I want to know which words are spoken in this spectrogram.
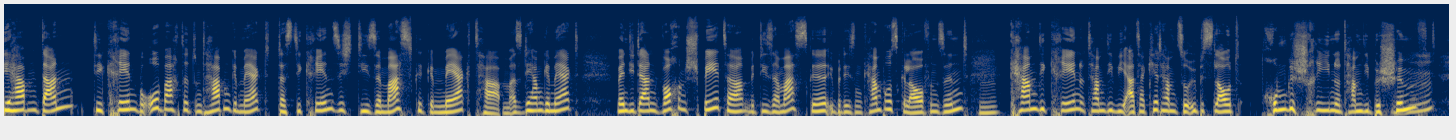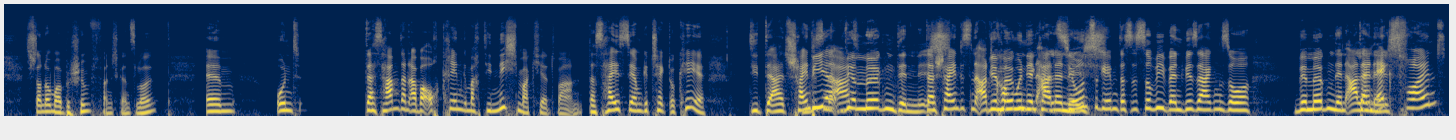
die haben dann die Krähen beobachtet und haben gemerkt, dass die Krähen sich diese Maske gemerkt haben. Also die haben gemerkt, wenn die dann Wochen später mit dieser Maske über diesen Campus gelaufen sind, kamen die Krähen und haben die wie attackiert, haben so übelst laut rumgeschrien und haben die beschimpft. Es stand auch mal beschimpft, fand ich ganz lol. Ähm, und das haben dann aber auch Krähen gemacht, die nicht markiert waren. Das heißt, sie haben gecheckt, okay, die, da scheint es wir, eine Art, wir mögen den nicht. da scheint es eine Art wir Kommunikation zu geben. Das ist so wie wenn wir sagen so, Wir mögen den alle dein nicht. Ex-Freund,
